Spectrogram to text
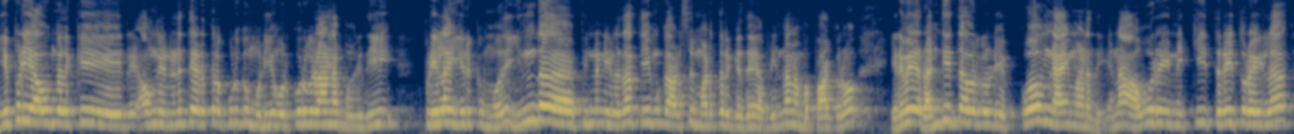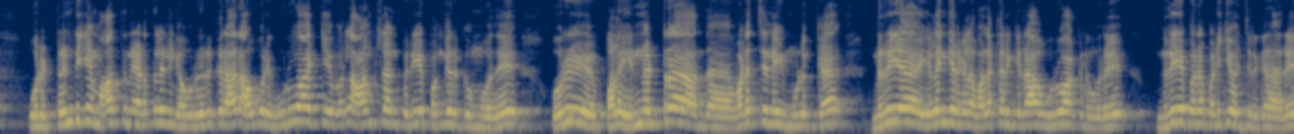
எப்படி அவங்களுக்கு அவங்க நினைத்த இடத்துல கொடுக்க முடியும்? ஒரு குறுகலான பகுதி இப்படிலாம் இருக்கும்போது இந்த பின்னணியில் தான் திமுக அரசு மறுத்திருக்குது அப்படின்னு தான் நம்ம பார்க்குறோம். எனவே ரஞ்சித் அவர்களுடைய கோபம் நியாயமானது. ஏன்னா அவர் இன்னைக்கு திரைத்துறையில் ஒரு ட்ரெண்டிங்கை மாற்றின இடத்துல இன்றைக்கி அவர் இருக்கிறார். அவரை உருவாக்கியவரில் ஆம்ஸ்டாங் பெரிய பங்கு இருக்கும்போது ஒரு பல எண்ணற்ற அந்த வடச்சென்னை முழுக்க நிறைய இளைஞர்களை வழக்கறிஞராக உருவாக்கினவர் நிறைய பேரை படிக்க வச்சிருக்கிறாரு.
